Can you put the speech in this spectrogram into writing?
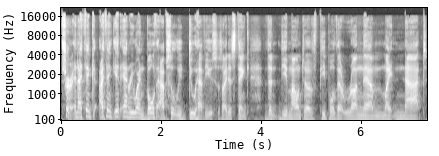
Sure, and I think I think it and rewind both absolutely do have uses. I just think the the amount of people that run them might not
